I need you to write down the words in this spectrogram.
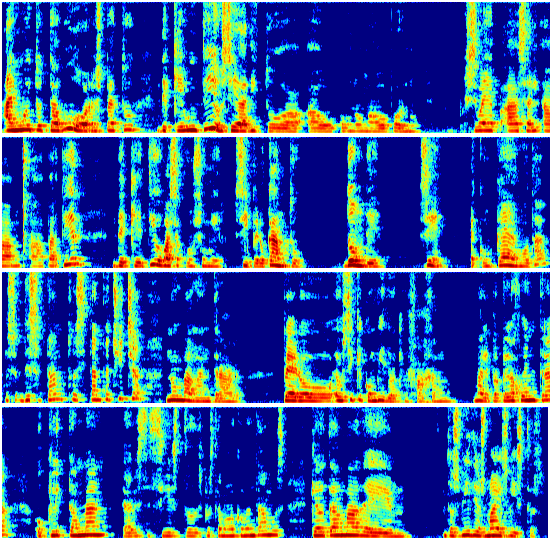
hai moito tabú ao respecto de que un tío sea adicto ao, ou non ao porno. Porque se vai a, a, a partir de que tío vas a consumir. Sí, pero canto. Donde? Sí, e con quen ou tal. Eso, deso tanto, así tanta chicha, non van a entrar pero eu sí que convido a que o fagan, vale? Porque logo entra o clic tamén, a ver se si isto despois tamén o comentamos, que é o tema de, dos vídeos máis vistos.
